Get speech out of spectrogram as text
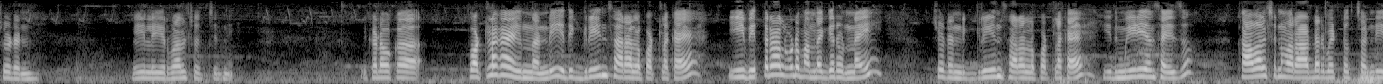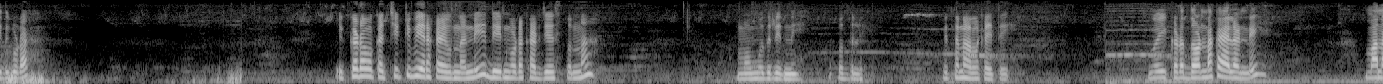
చూడండి వీళ్ళు ఇరవాల్సి వచ్చింది. ఇక్కడ ఒక పొట్లకాయ ఉందండి. ఇది గ్రీన్ సారాల పొట్లకాయ. ఈ విత్తనాలు కూడా మన దగ్గర ఉన్నాయి. చూడండి గ్రీన్ సారాల పొట్లకాయ. ఇది మీడియం సైజు. కావాల్సిన వారు ఆర్డర్ పెట్టొచ్చండి ఇది కూడా. ఇక్కడ ఒక చిట్టి బీరకాయ ఉందండి. దీన్ని కూడా కట్ చేస్తున్నా. అమ్మ ముదిరింది. వద్దులే విత్తనాలకైతే. ఇగో ఇక్కడ దొండకాయలండి. మన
